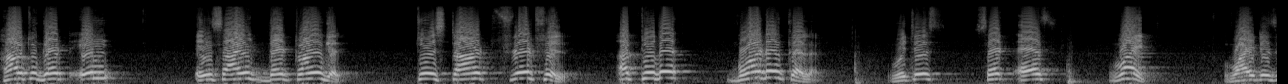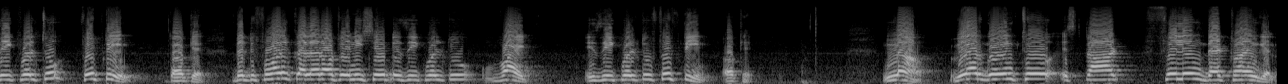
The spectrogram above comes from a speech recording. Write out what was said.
how to get in inside that triangle to start flood fill up to the border color which is set as white. White is equal to 15. Okay. The default color of any shape is equal to white is equal to 15. Okay. Now, we are going to start filling that triangle.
